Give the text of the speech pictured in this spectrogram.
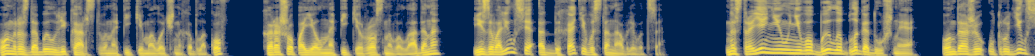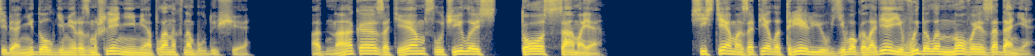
Он раздобыл лекарства на пике молочных облаков, хорошо поел на пике росного ладана и завалился отдыхать и восстанавливаться. Настроение у него было благодушное, он даже утрудил себя недолгими размышлениями о планах на будущее. Однако затем случилось то самое. Система запела трелью в его голове и выдала новое задание.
